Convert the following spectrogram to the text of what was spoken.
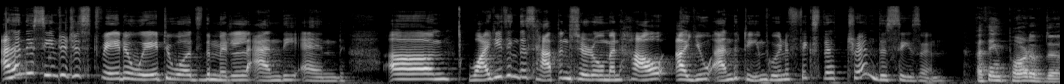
and then they seem to just fade away towards the middle and the end. Um, why do you think this happens, Jerome, and how are you and the team going to fix that trend this season? I think part of the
